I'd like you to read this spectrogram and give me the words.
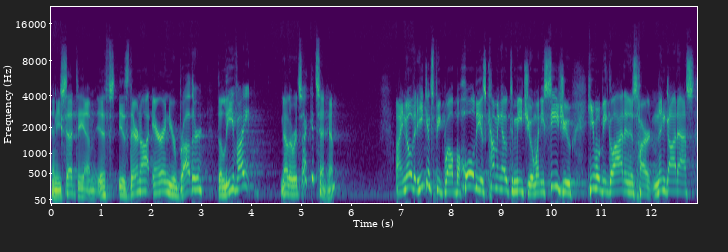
And he said to him, Is there not Aaron your brother, the Levite? In other words, I could send him. I know that he can speak well. Behold, he is coming out to meet you. And when he sees you, he will be glad in his heart. And then God asks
